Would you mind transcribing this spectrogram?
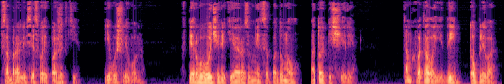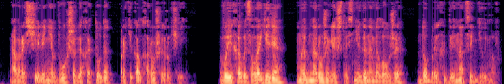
собрали все свои пожитки и вышли вон. В первую очередь я, разумеется, подумал о той пещере. Там хватало еды, топлива, а в расщелине в двух шагах оттуда протекал хороший ручей. Выехав из лагеря, мы обнаружили, что снега намело уже добрых 12 дюймов.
